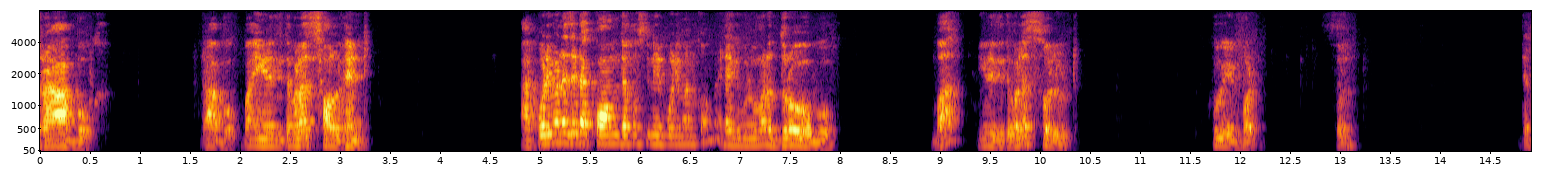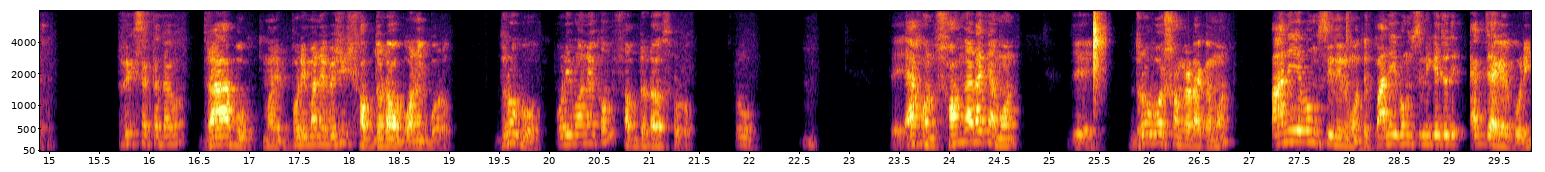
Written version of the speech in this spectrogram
দ্রাবক। দ্রাবক বা ইংরেজিতে বলা হয় সলভেন্ট আর পরিমাণে যেটা কম, দেখো চিনির পরিমাণ কম, এটাকে বলব আমরা দ্রব বা ইংরেজিতে বলে সলুট খুব ইম্পর্টেন্ট সলুট দেখো ট্রিক্স একটা দেখো দ্রাবক মানে পরিমাণে বেশি, শব্দটাও অনেক বড়। দ্রব, পরিমাণে কম, শব্দটাও ছোট। দ্রব এখন সংজ্ঞাটা কেমন? যে দ্রবর সংজ্ঞাটা কেমন? পানি এবং চিনির মধ্যে, পানি এবং চিনিকে যদি এক জায়গায় করি,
